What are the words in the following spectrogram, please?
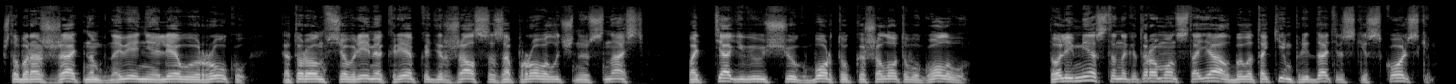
чтобы разжать на мгновение левую руку, которой он все время крепко держался за проволочную снасть, подтягивающую к борту кашалотову голову, то ли место, на котором он стоял, было таким предательски скользким,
